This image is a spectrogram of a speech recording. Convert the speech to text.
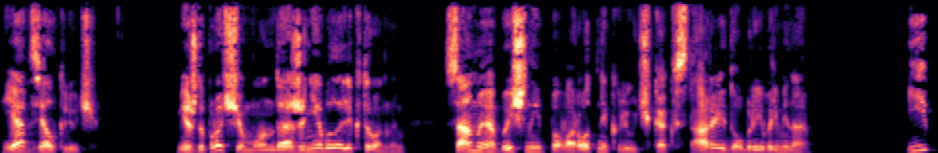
Я взял ключ. Между прочим, он даже не был электронным — Самый обычный поворотный ключ, как в старые добрые времена. И,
